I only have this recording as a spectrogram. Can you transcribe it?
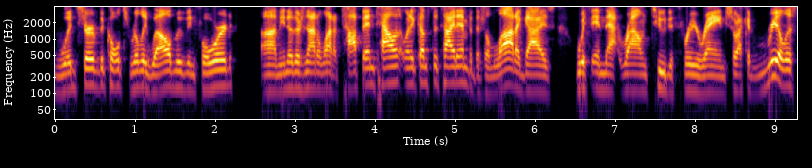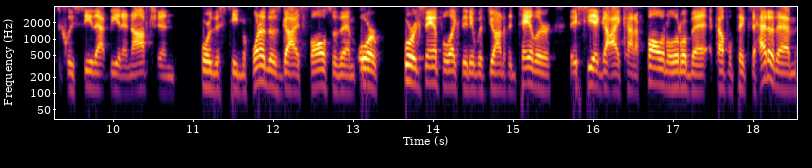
would serve the Colts really well moving forward. Um, you know, there's not a lot of top end talent when it comes to tight end, but there's a lot of guys within that round two to three range. So I could realistically see that being an option for this team if one of those guys falls to them, or for example, like they did with Jonathan Taylor, they see a guy kind of falling a little bit, a couple picks ahead of them,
